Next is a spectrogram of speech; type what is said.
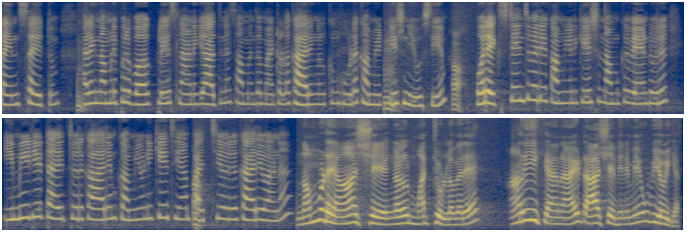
ഫ്രണ്ട്സ് ആയിട്ടും അല്ലെങ്കിൽ നമ്മളിപ്പോൾ ഒരു വർക്ക് പ്ലേസിലാണെങ്കിൽ അതിനെ സംബന്ധമായിട്ടുള്ള കാര്യങ്ങൾക്കും കൂടെ കമ്മ്യൂണിക്കേഷൻ യൂസ് ചെയ്യും. ഒരു എക്സ്ചേഞ്ച് വരെ കമ്മ്യൂണിക്കേഷൻ നമുക്ക് വേണ്ട ഒരു ഇമീഡിയറ്റ് ആയിട്ട് ഒരു കാര്യം കമ്മ്യൂണിക്കേറ്റ് ചെയ്യാൻ പറ്റിയ ഒരു കാര്യമാണ്. നമ്മുടെ ആശയങ്ങൾ മറ്റുള്ളവരെ അറിയിക്കാനായിട്ട് ആശയവിനിമയം ഉപയോഗിക്കാം.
